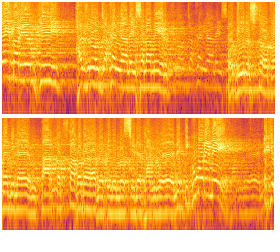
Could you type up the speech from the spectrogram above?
এই মারিয়াম কি হযরত জাকারিয়া আলাইহিস সালামের অধীনস্থ করে দিলেন। তার তত্ত্বাবধানে তিনি মসজিদে থাকবেন। একটি কুমারী মেয়ে, একটি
